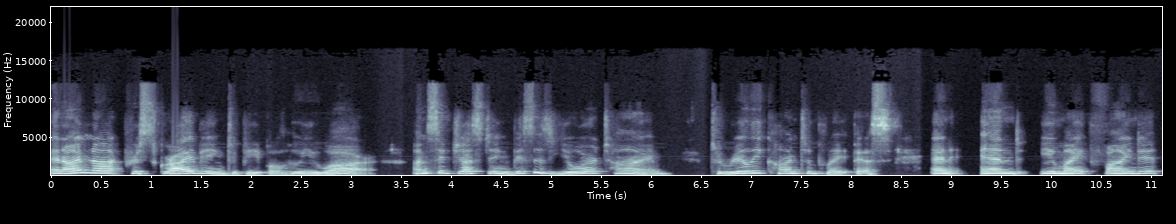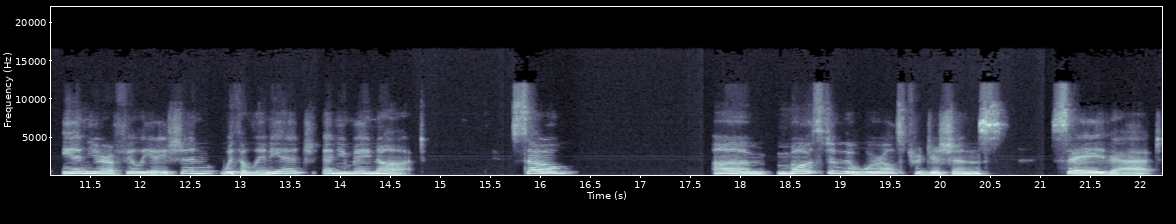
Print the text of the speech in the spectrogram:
And I'm not prescribing to people who you are. I'm suggesting this is your time to really contemplate this. And, and you might find it in your affiliation with a lineage, and you may not. So, um, most of the world's traditions say that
